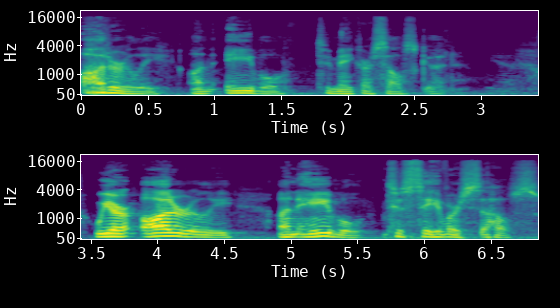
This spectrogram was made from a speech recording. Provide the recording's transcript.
utterly unable to make ourselves good. We are utterly unable to save ourselves.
